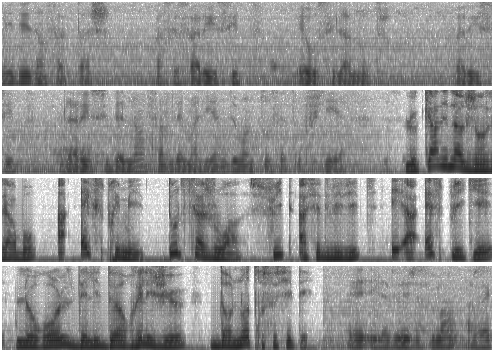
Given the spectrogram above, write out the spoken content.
l'aider dans sa tâche, parce que sa réussite est aussi la nôtre. Sa réussite, la réussite de l'ensemble des Maliens, nous devons tous être fiers. Le cardinal Jean Zerbo a exprimé toute sa joie suite à cette visite et a expliqué le rôle des leaders religieux dans notre société. Et il est venu justement avec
